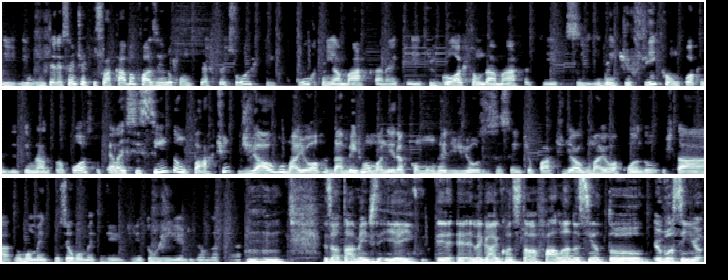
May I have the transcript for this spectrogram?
e, o interessante é que isso acaba fazendo com que as pessoas que curtem a marca, né, que, que gostam da marca, que se identificam com aquele determinado propósito, elas se sintam parte de algo maior da mesma maneira como um religioso se sente parte de algo maior quando está no momento, no seu momento de, de liturgia, digamos assim. Né? Uhum, exatamente. E aí, é, é, legal, enquanto você estava falando, assim, eu tô. Eu vou assim, eu,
